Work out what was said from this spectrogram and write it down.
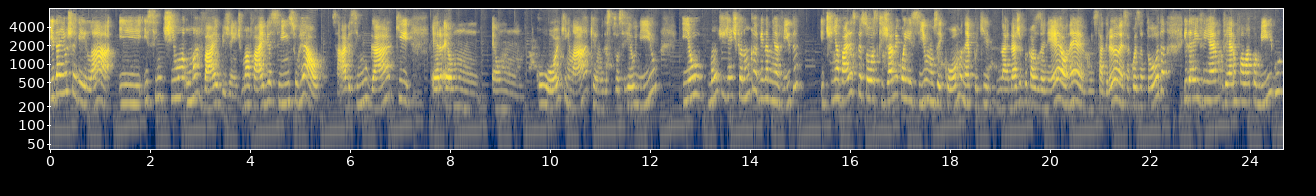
E daí eu cheguei lá e, e senti uma, uma, vibe, gente, uma vibe assim surreal, sabe? Assim, um lugar que era, é um, é um coworking lá, que é onde as pessoas se reuniam, e eu, um monte de gente que eu nunca vi na minha vida, e tinha várias pessoas que já me conheciam, não sei como, né? Porque na verdade é por causa do Daniel, né? Instagram, essa coisa toda. E daí vieram, vieram falar comigo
